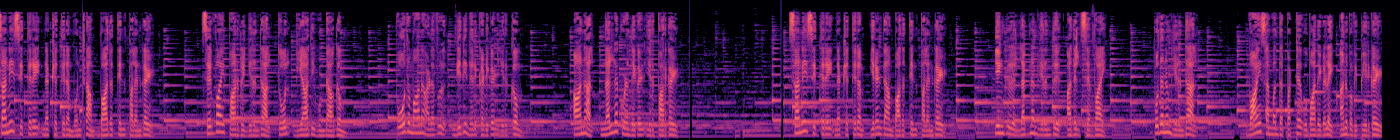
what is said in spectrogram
சனி சித்திரை நட்சத்திரம் ஒன்றாம் பாதத்தின் பலன்கள். செவ்வாய் பார்வை இருந்தால் தோல் வியாதி உண்டாகும். போதுமான அளவு நிதி நெருக்கடிகள் இருக்கும். ஆனால் நல்ல குழந்தைகள் இருப்பார்கள். சனி சித்திரை நட்சத்திரம் இரண்டாம் பாதத்தின் பலன்கள். இங்கு லக்னம் இருந்து அதில் செவ்வாய். புதனும் இருந்தால் வாய் சம்பந்தப்பட்ட உபாதைகளை அனுபவிப்பீர்கள்.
